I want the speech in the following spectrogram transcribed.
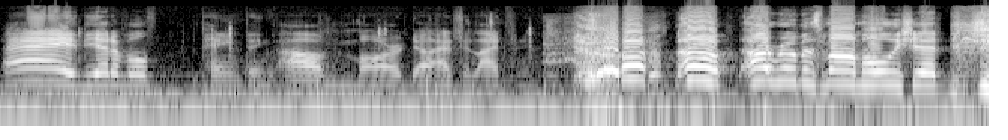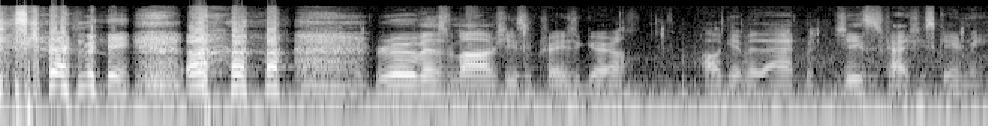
Hey, beautiful painting. Oh, they actually lied for me. oh, oh, oh, Ruben's mom, holy shit! she scared me! Ruben's mom, she's a crazy girl. I'll give it that, but Jesus Christ, she scared me.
